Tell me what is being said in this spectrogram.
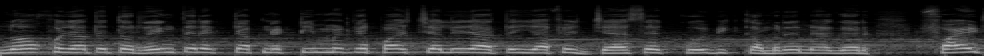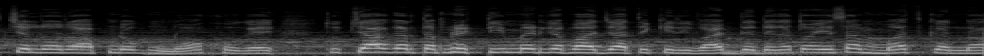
नॉक हो जाते तो रेंगते रेंगते अपने टीममेट के पास चले जाते या फिर जैसे कोई भी कमरे में अगर फाइट चल रहा और आप लोग नॉक हो गए तो क्या करते अपने टीममेट के पास जाते कि रिवाइव दे देगा। तो ऐसा मत करना,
